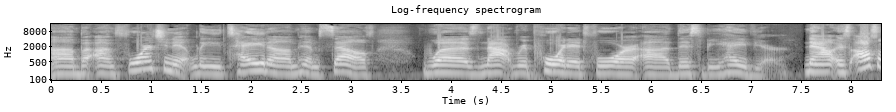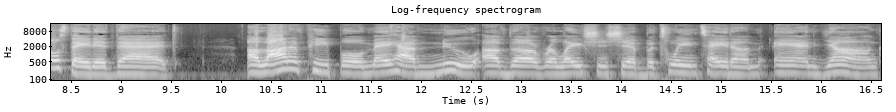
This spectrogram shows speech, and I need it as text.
Uh, but unfortunately, Tatum himself was not reported for uh, this behavior. Now, it's also stated that a lot of people may have knew of the relationship between Tatum and Young,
